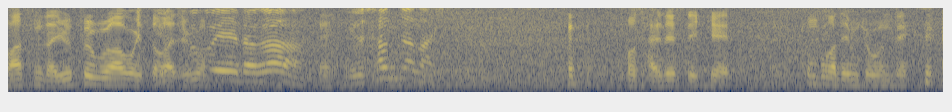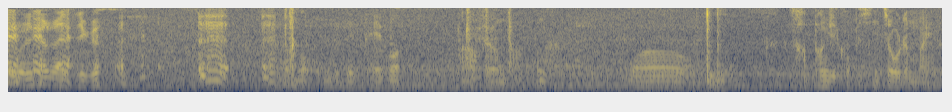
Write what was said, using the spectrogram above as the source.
맞습니다. 유튜브 하고 있어가지고. 유튜브에다가 네. 이거 선전 하시네. 더잘 될 수 있게 홍보가 되면 좋은데 올려가지고. 어 근데 100원 아 100원 나왔구나. 와우. 자판기 커피 진짜 오랜만이네.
